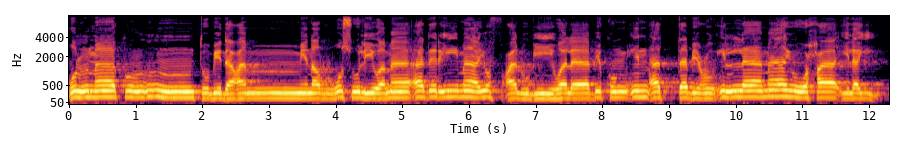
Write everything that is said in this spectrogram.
قل ما كنت بدعا من الرسل وما أدري ما يفعل بي ولا بكم إن أتبع إلا ما يوحى اليّ.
